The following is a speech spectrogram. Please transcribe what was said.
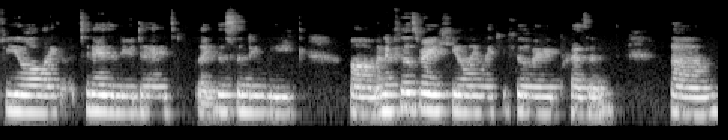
feel like today's a new day, like this is a new week, um, and it feels very healing. Like you feel very present. Um,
